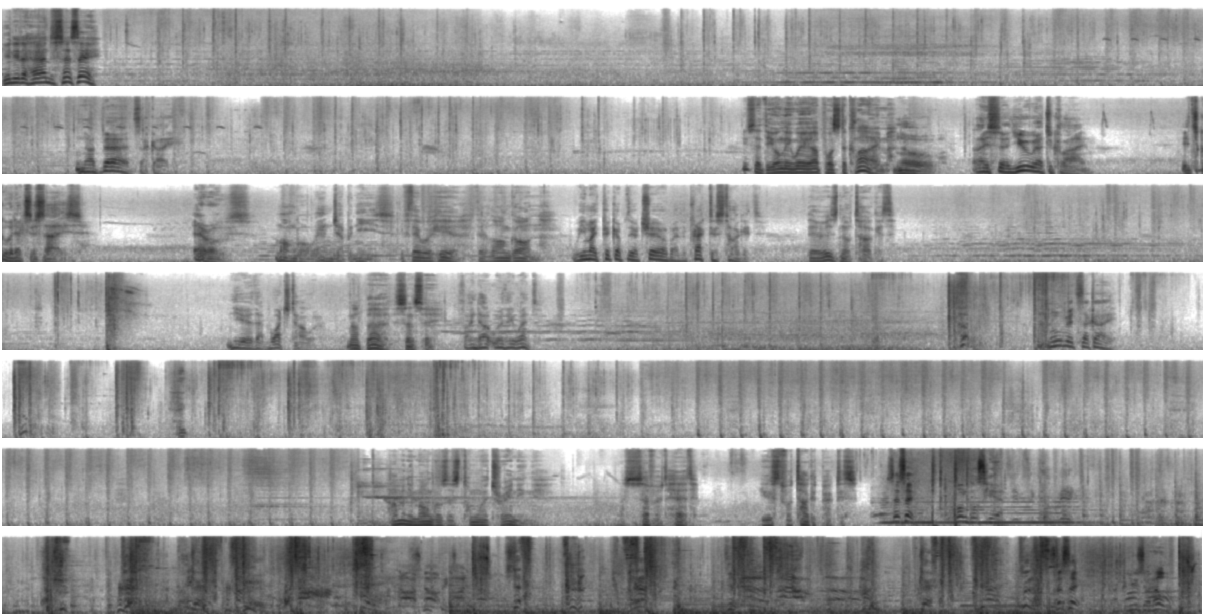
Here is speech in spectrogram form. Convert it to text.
You need a hand, Sensei? Not bad, Sakai. You said the only way up was to climb. No. I said you had to climb. It's good exercise. Arrows, Mongol and Japanese. If they were here, they're long gone. We might pick up their trail by the practice target. There is no target. Near that watchtower. Not bad, Sensei. Find out where they went. Move it, Sakai. How Mongols is Tomoe training? A severed head. Used for target practice. Sensei, Mongols here. Sensei, I can use your help.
